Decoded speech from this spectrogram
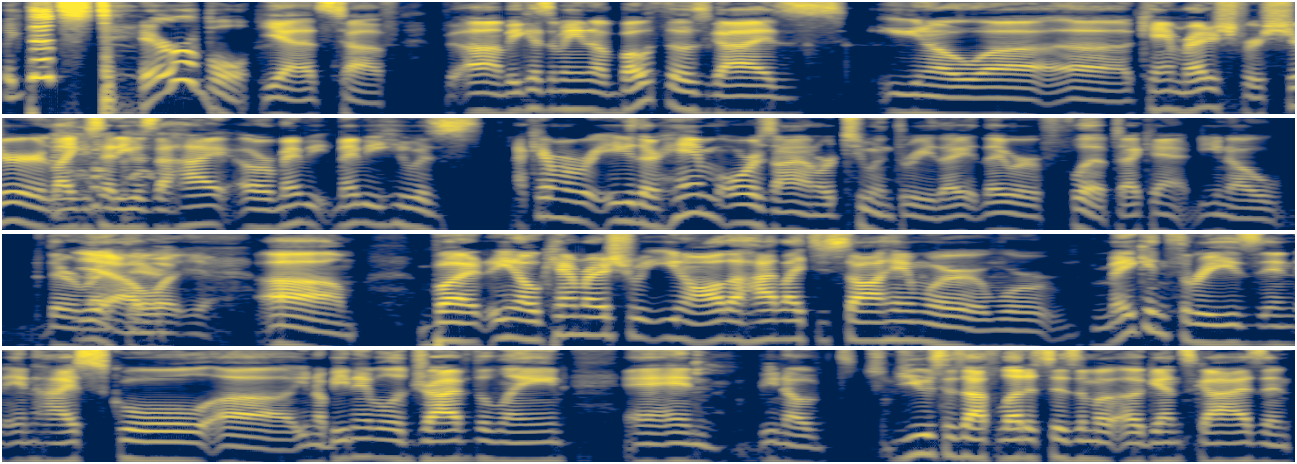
Like, that's terrible. Yeah, that's tough. Uh, because I mean, uh, both those guys, you know, uh, uh, Cam Reddish for sure. Like you said, he was the high, or maybe maybe he was. I can't remember either him or Zion were two and three. They they were flipped. I can't, you know, they're right Yeah, there. what- yeah. Um, but you know, Cam Reddish, you know, all the highlights you saw him were were making threes in, in high school. Uh, you know, being able to drive the lane and you know use his athleticism against guys and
